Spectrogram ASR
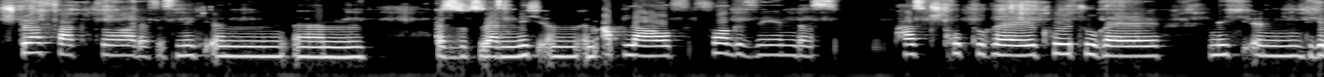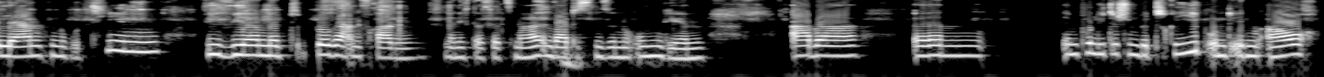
Störfaktor, das ist nicht im, ähm, das ist sozusagen nicht im, im Ablauf vorgesehen, das passt strukturell, kulturell nicht in die gelernten Routinen, wie wir mit Bürgeranfragen, nenne ich das jetzt mal, im weitesten Sinne umgehen. Aber ähm, im politischen Betrieb und eben auch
